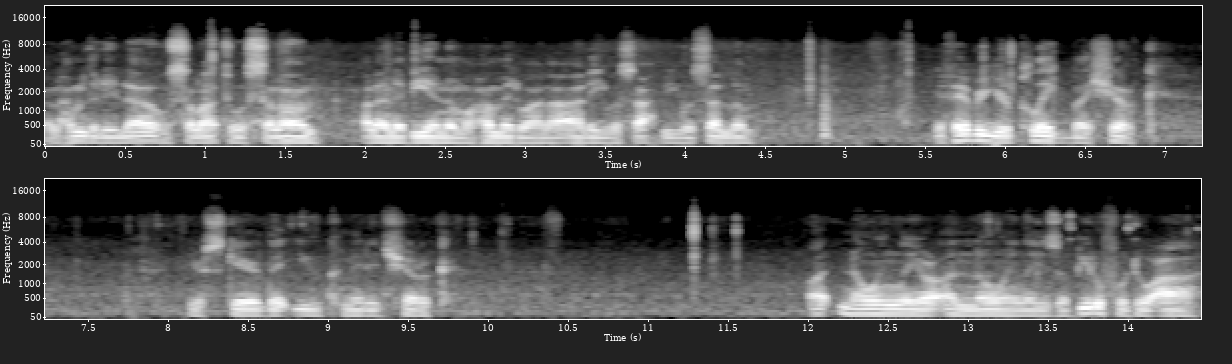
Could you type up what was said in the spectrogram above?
Alhamdulillah, wassalatu wassalam ala nabiyyina Muhammad wa ala alihi wa sahbihi wa sallam. If ever you're plagued by shirk, you're scared that you committed shirk, knowingly or unknowingly, is a beautiful dua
